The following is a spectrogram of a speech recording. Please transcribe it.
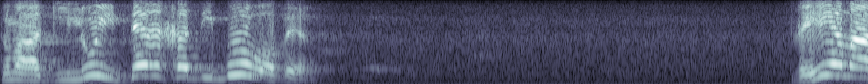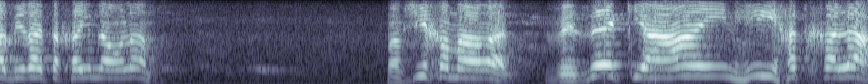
כלומר, הגילוי דרך הדיבור עובר. והיא המעבירה את החיים לעולם. ממשיך המהר"ל, וזה כי העין היא התחלה.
